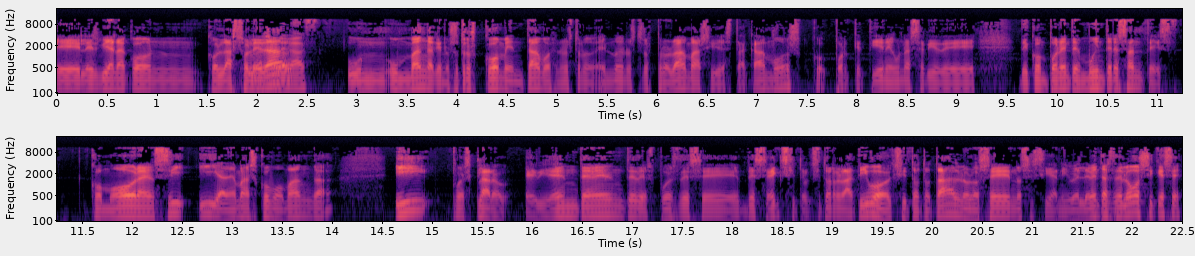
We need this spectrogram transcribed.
eh, lesbiana con, con la soledad. soledad. Un, un manga que nosotros comentamos en, nuestro, en uno de nuestros programas y destacamos porque tiene una serie de, de componentes muy interesantes como obra en sí y además como manga. Y pues claro, evidentemente después de ese, de ese éxito, éxito relativo, éxito total, no lo sé, no sé si a nivel de ventas, desde luego sí que se,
